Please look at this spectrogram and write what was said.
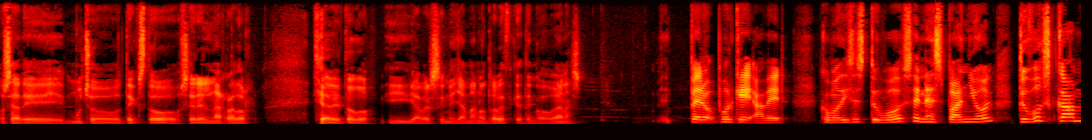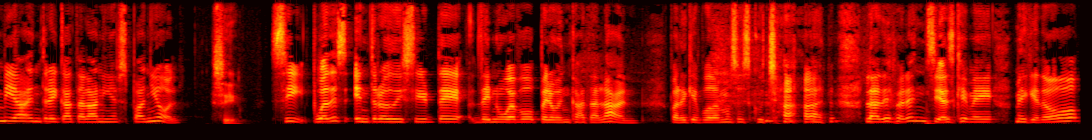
o sea, de mucho texto, ser el narrador ya de todo. Y a ver si me llaman otra vez, que tengo ganas. Pero porque, a ver, como dices tu voz en español, ¿tu voz cambia entre catalán y español? Sí, Sí, puedes introducirte de nuevo, pero en catalán, para que podamos escuchar la diferencia. Es que me, me quedó,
